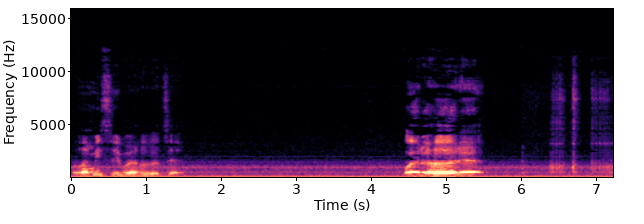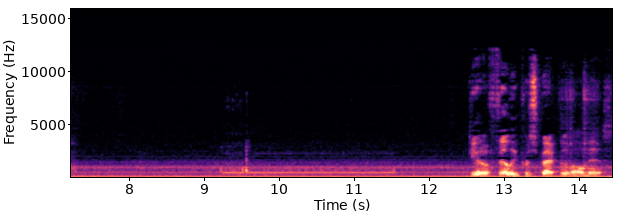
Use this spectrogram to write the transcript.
But let me see where Hood's at. Where the Hood at? Get a Philly perspective on this.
